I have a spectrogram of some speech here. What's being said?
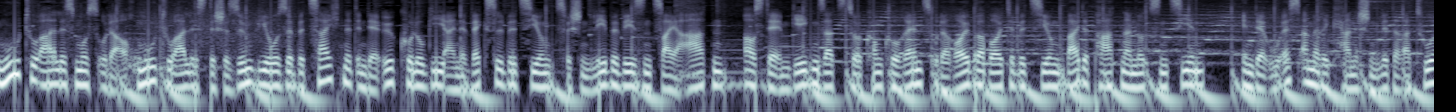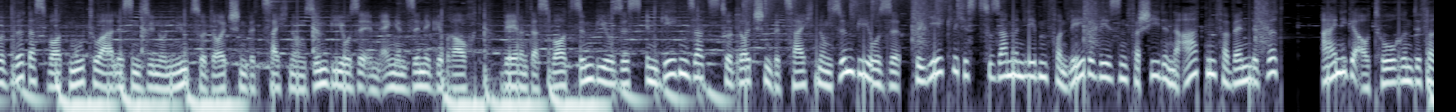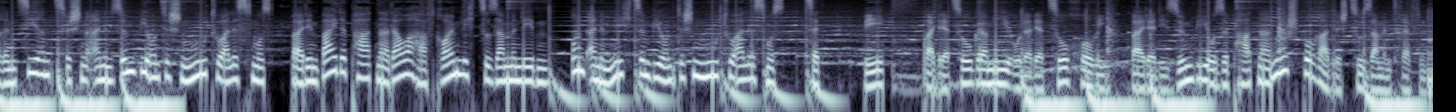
Mutualismus oder auch mutualistische Symbiose bezeichnet in der Ökologie eine Wechselbeziehung zwischen Lebewesen zweier Arten, aus der im Gegensatz zur Konkurrenz- oder Räuberbeutebeziehung beide Partner Nutzen ziehen. In der US-amerikanischen Literatur wird das Wort Mutualism synonym zur deutschen Bezeichnung Symbiose im engen Sinne gebraucht, während das Wort Symbiosis im Gegensatz zur deutschen Bezeichnung Symbiose für jegliches Zusammenleben von Lebewesen verschiedener Arten verwendet wird. Einige Autoren differenzieren zwischen einem symbiontischen Mutualismus, bei dem beide Partner dauerhaft räumlich zusammenleben, und einem nicht-symbiontischen Mutualismus, ZB, bei der Zogamie oder der Zochorie, bei der die Symbiose-Partner nur sporadisch zusammentreffen.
